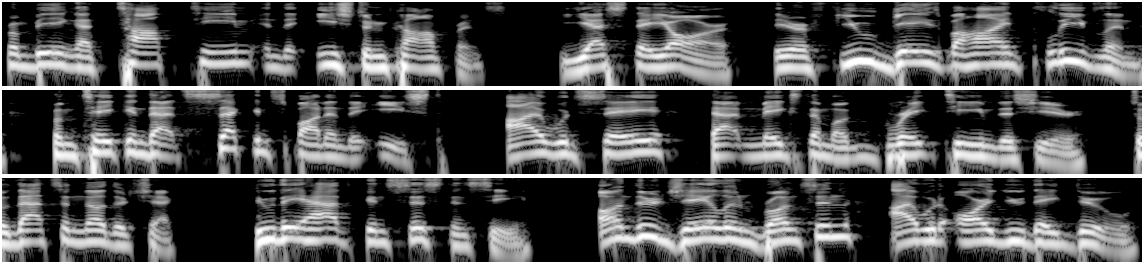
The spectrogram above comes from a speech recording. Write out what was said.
from being a top team in the Eastern Conference? Yes, they are. They're a few games behind Cleveland from taking that second spot in the East. I would say that makes them a great team this year. So that's another check. Do they have consistency? Under Jalen Brunson, I would argue they do.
